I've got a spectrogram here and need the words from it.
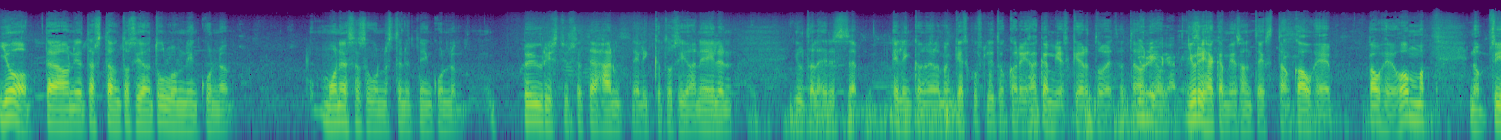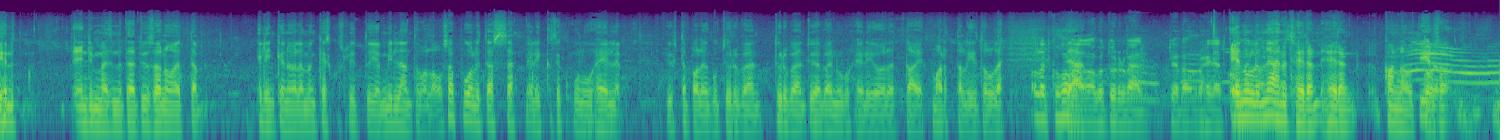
Joo, tämä on, ja tästä on tosiaan tullut niin kuin monessa suunnasta nyt niin kuin pöyristyssä tähän. Eli tosiaan eilen, Iltalehdessä elinkeinoelämän keskusliiton Kari Häkämies kertoo, että tämä Jyri on, Häkämies. Jyri Häkämies, anteeksi, tämä on kauhea, kauhea homma. No siihen nyt ensimmäisenä täytyy sanoa, että elinkeinoelämän keskusliitto ei ole millään tavalla osapuoli tässä, eli se kuuluu heille yhtä paljon kuin Tyrvään, Tyrvään työväenurheilijoille tai Marttaliitolle. Oletko huomannut, onko Tyrvään työväenurheilijat En ole nähnyt heidän, heidän kannanottonsa.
